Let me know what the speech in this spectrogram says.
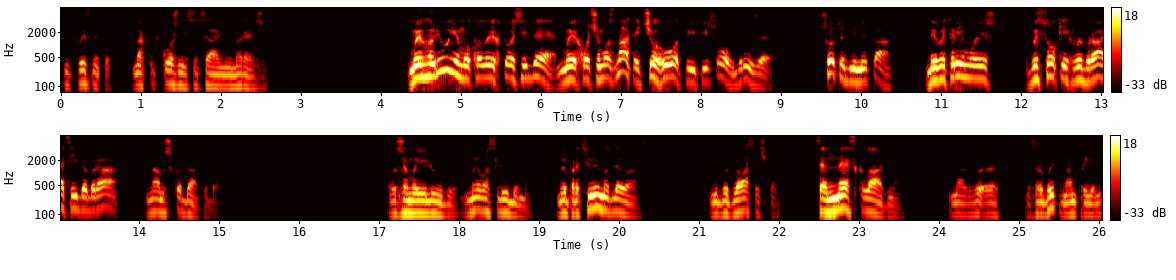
підписнику на, в кожній соціальній мережі. Ми горюємо, коли хтось іде. Ми хочемо знати, чого ти пішов, друже. Що тобі не так? Не витримуєш високих вибрацій добра, нам шкода тебе. Отже, мої любі, ми вас любимо. Ми працюємо для вас. І, будь ласочка, це не складно е, зробити нам приємно.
